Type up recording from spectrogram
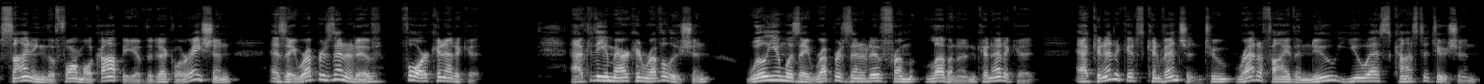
signing the formal copy of the Declaration as a representative for Connecticut. After the American Revolution, William was a representative from Lebanon, Connecticut, at Connecticut's convention to ratify the new U.S. Constitution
